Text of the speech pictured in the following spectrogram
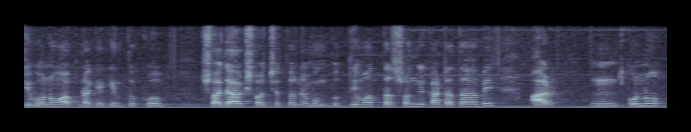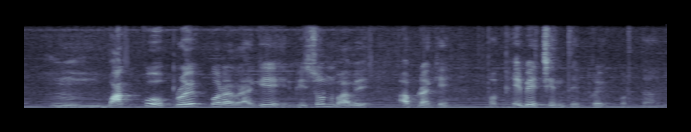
জীবনও আপনাকে কিন্তু খুব সজাগ, সচেতন এবং বুদ্ধিমত্তার সঙ্গে কাটাতে হবে। আর কোনো বাক্য প্রয়োগ করার আগে ভীষণভাবে আপনাকে ভেবে চিনতে প্রয়োগ করতে হবে।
